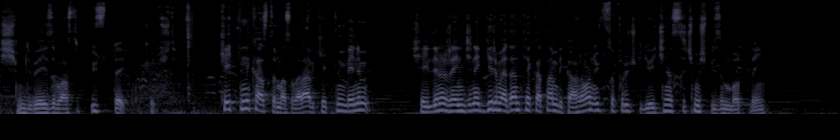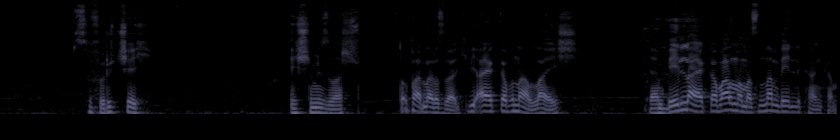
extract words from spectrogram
Şimdi base'i bastık. Üst de kötü işte. Caitlyn'i kastırmasalar abi. Caitlyn benim şeylerin rencine girmeden tek atan bir kahraman. 3-0-3 gidiyor. İçine sıçmış bizim bot lane. 0-3 şey. Eşimiz var. Toparlarız belki. Bir ayakkabını al la eş. Yani belli ayakkabı almamasından belli kankam.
